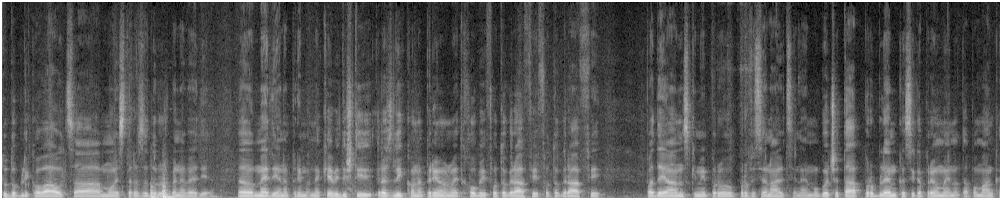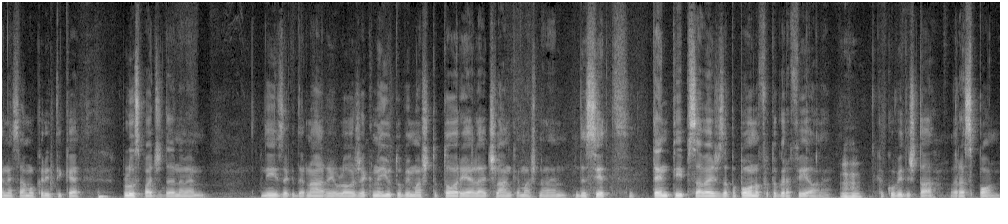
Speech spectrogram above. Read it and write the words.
tudi oblikovalca, mojstra za družbene medije. Uh, medije naprimer. Nekje vidiš ti razliko naprimer, med hobi fotografi, fotografi, pa dejanskimi pro, profesionalci. Ne? Mogoče ta problem, ki si ga prej omenil, ta pomankanje samo kritike, plus pač, da ne vem. Nizek denarni vložek, na YouTubu imaš tutoriale, članke imaš, ne vem, deset ten tipsa več za popolno fotografijo. Uh mhm. -huh. Kako vidiš ta razpon?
